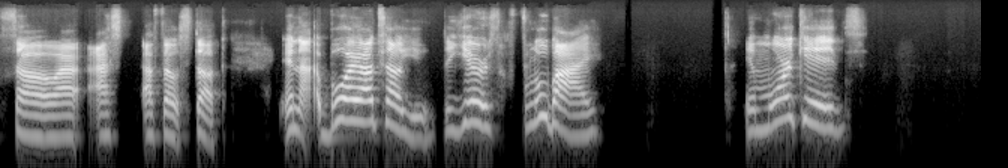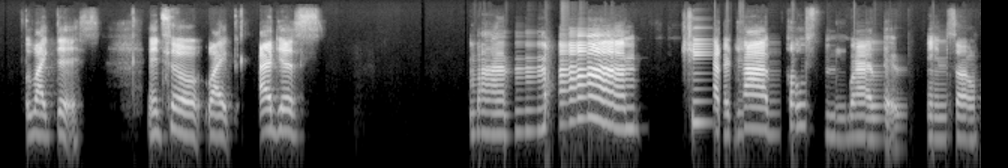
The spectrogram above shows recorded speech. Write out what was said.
So I I I felt stuck. And I, boy, I'll tell you, the years flew by and more kids like this until like I just my mom, she had a job close to me where I live. And so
